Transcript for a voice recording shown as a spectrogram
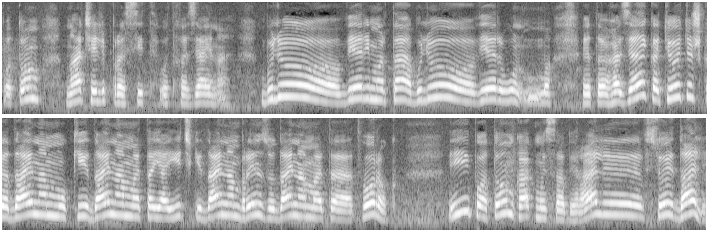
потом начали просить от хозяина. Булё, вери марта, булё, вер, ун- м, это хозяйка, тетюшка, дай нам муки, дай нам это яички, дай нам брынзу, дай нам это творог. И потом, как мы собирали, все и дали.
